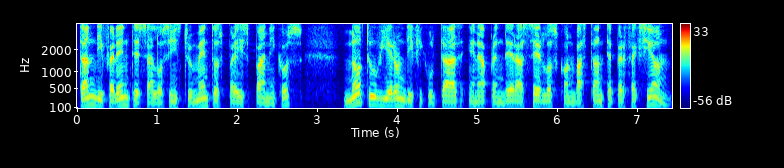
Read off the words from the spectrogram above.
tan diferentes a los instrumentos prehispánicos, no tuvieron dificultad en aprender a hacerlos con bastante perfección.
